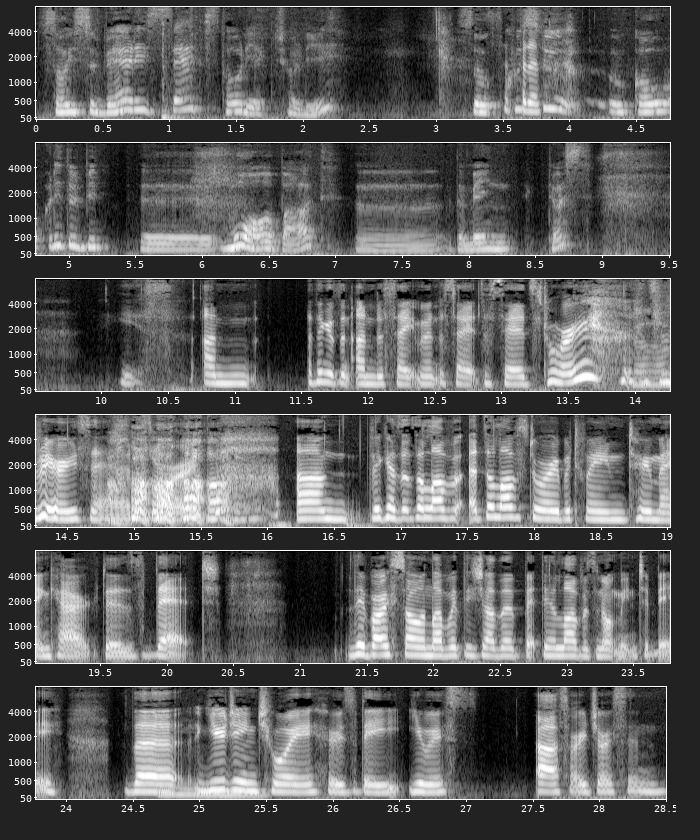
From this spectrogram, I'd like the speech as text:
So it's a very sad story actually. So a could of- you uh, go a little bit uh, more about uh, the main actors? Yes. Um, I think it's an understatement to say it's a sad story. it's a very sad story. um, because it's a love it's a love story between two main characters that they're both so in love with each other, but their love is not meant to be. The Eugene Choi, who's the US uh, sorry, Joseon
